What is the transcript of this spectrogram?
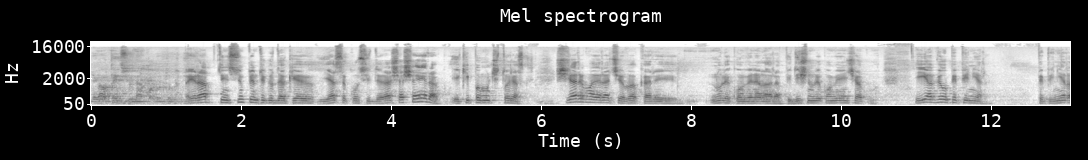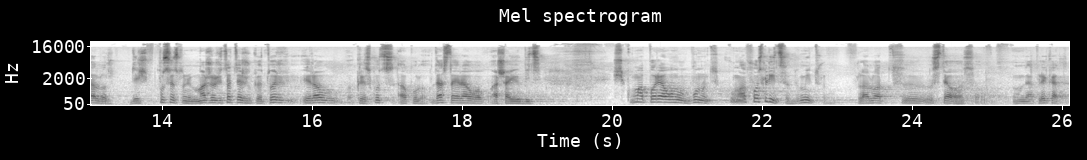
Era tensiune acolo totuși. Era tensiune pentru că dacă ea se considera și așa era, echipă muncitorească. Și iară mai era ceva care nu le convenea la Rapid și nu le convine nici acum. Ei aveau pepinieră pepiniera lor. Deci, cum să spunem, majoritatea jucători erau crescuți acolo. De asta erau așa iubiți. Și cum apărea unul bun, cum a fost Liță, Dumitru, l-a luat uh, Steaua sau unde a plecat,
